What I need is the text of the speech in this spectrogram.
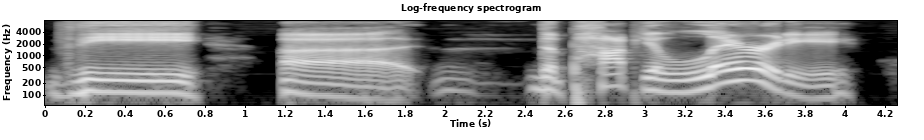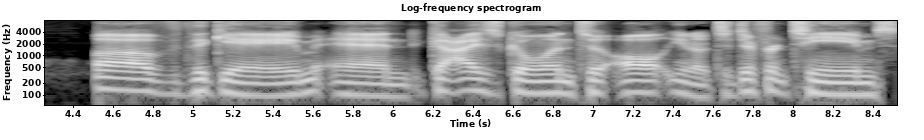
the uh the popularity of the game and guys going to all you know to different teams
